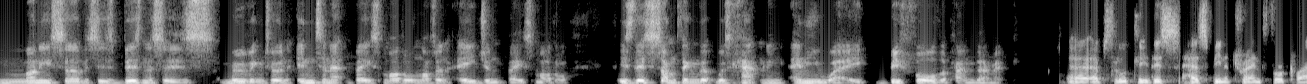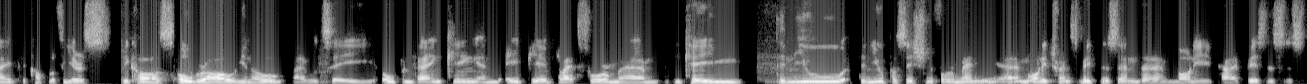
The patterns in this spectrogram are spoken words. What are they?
money services businesses moving to an internet based model, not an agent based model. Is this something that was happening anyway before the pandemic? Uh, absolutely. This has been a trend for quite a couple of years because overall, you know, I would say open banking and API platform um, became the new the new position for many uh, money transmitters and uh, money type businesses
